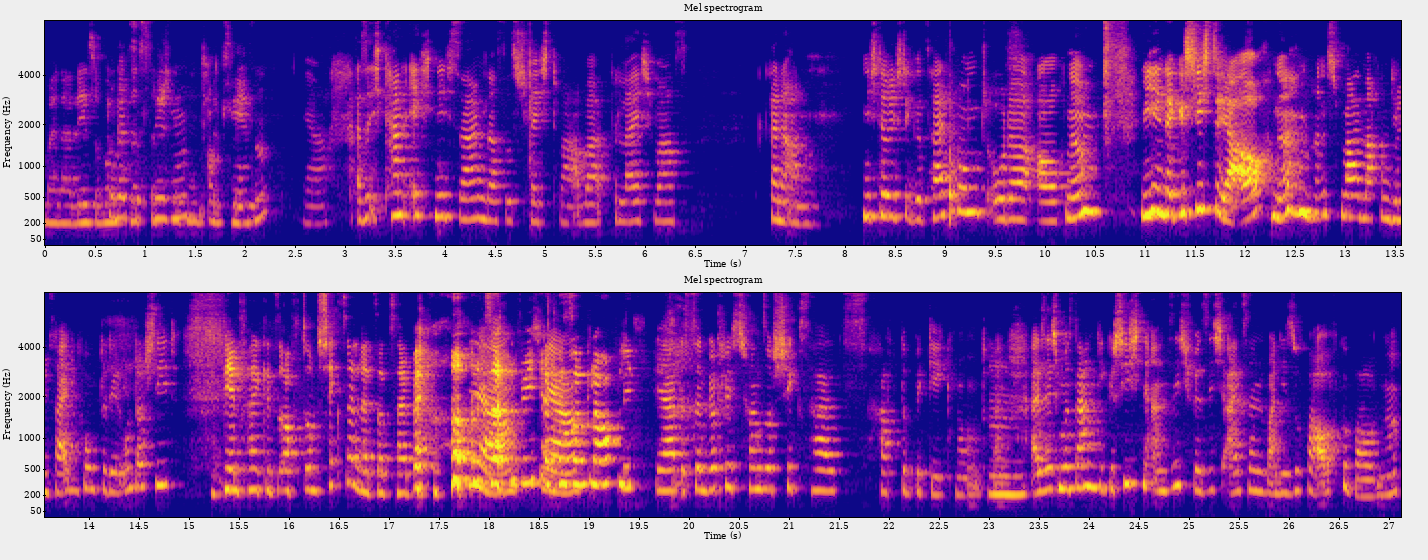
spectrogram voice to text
meiner Lesewunschliste steht. Ich Okay. lesen. Ja, also ich kann echt nicht sagen, dass es schlecht war, aber vielleicht war es, keine Ahnung. Nicht der richtige Zeitpunkt oder auch, ne, wie in der Geschichte ja auch, ne, manchmal machen die Zeitpunkte den Unterschied. Auf jeden Fall geht es oft ums Schicksal in letzter Zeit bei unseren Büchern. Ja. Das ist unglaublich. Ja, das sind wirklich schon so schicksalshafte Begegnungen drin. Mhm. Also ich muss sagen, die Geschichten an sich für sich einzeln waren die super aufgebaut, ne.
